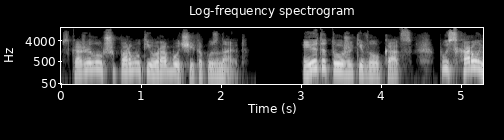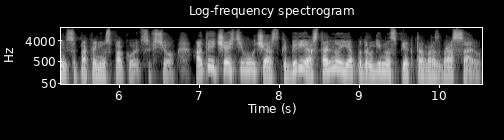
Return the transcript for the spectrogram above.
«Скажи лучше, порвут его рабочие, как узнают». «И это тоже», — кивнул Кац. «Пусть схоронится, пока не успокоится все. А ты часть его участка бери, остальное я по другим инспекторам разбросаю.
